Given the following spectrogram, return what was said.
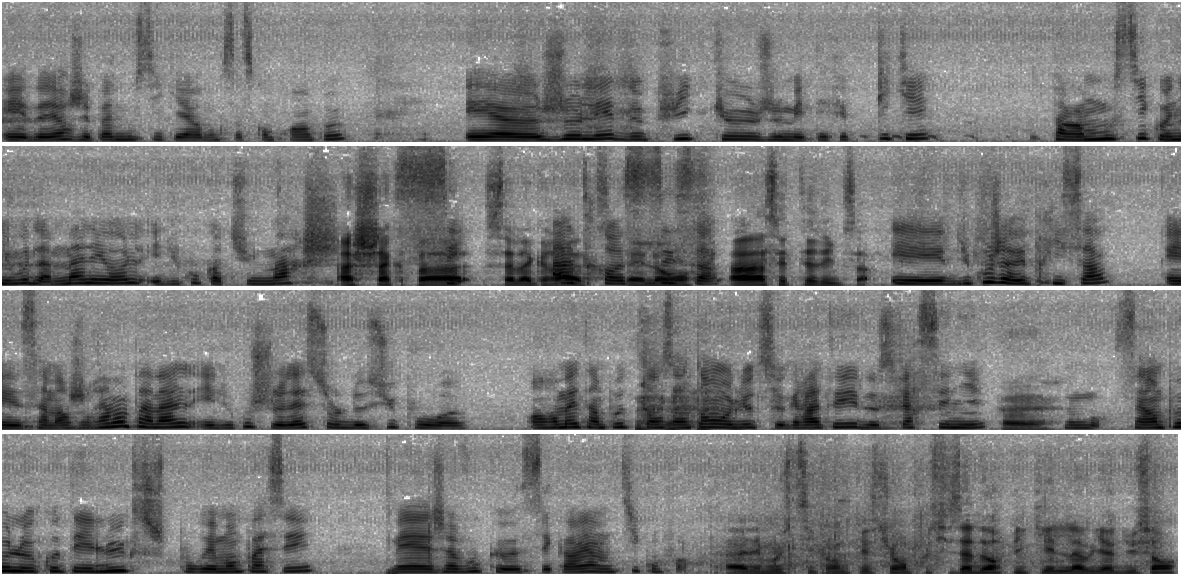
Et d'ailleurs, j'ai pas de moustiquaire, donc ça se comprend un peu. Et euh, je l'ai depuis que je m'étais fait piquer un moustique au niveau de la malléole. Et du coup, quand tu marches, À chaque pas, ça la gratte, atroce, elle ça. Ah, c'est terrible ça. et du coup, j'avais pris ça. Et ça marche vraiment pas mal. Et du coup, je le laisse sur le dessus pour euh, en remettre un peu de temps en temps au lieu de se gratter et de se faire saigner. Ouais. Donc bon, c'est un peu le côté luxe, je pourrais m'en passer. Mais j'avoue que c'est quand même un petit confort. Ah, les moustiques, grande question. En plus, ils adorent piquer là où il y a du sang.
